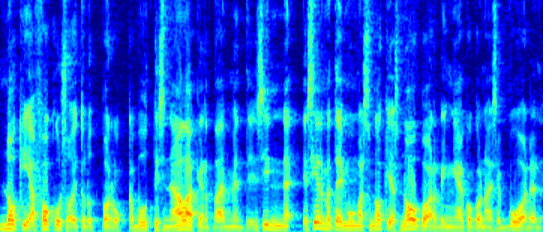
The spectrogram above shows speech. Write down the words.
Nokia fokusoitunut porukka muutti sinne alakertaan, mentiin sinne, ja siellä mä tein muun muassa Nokia snowboardingia kokonaisen vuoden.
